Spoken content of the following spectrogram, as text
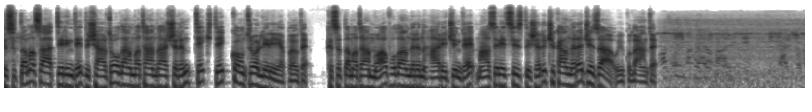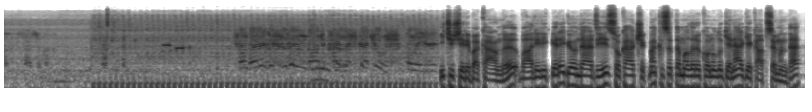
Kısıtlama saatlerinde dışarıda olan vatandaşların tek tek kontrolleri yapıldı. Kısıtlamadan muaf olanların haricinde mazeretsiz dışarı çıkanlara ceza uygulandı. İçişleri Bakanlığı, valiliklere gönderdiği sokağa çıkma kısıtlamaları konulu genelge kapsamında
